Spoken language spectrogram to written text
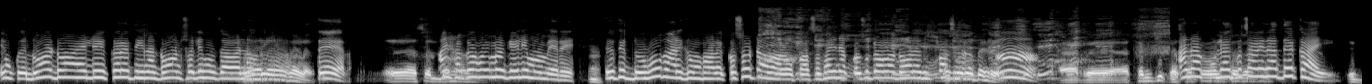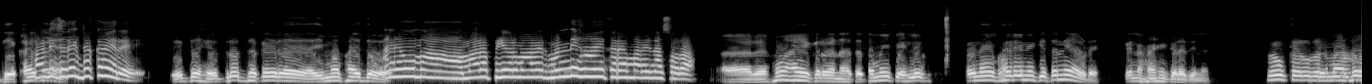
એમ કે ડોહા ડોહા એટલે કરે તીના ડોન ડોહા સોલી હું જવા ડોહા ડોહા નવરી કરે. તેર. તે તે ના? હા. તો ના દેખાય. ને. રે. એ તો હેતરો જ ધકાઈ રહે એમાં ફાયદો. અને ઓમાં મારા પિયરમાં આવે મન નહીં હાય કરે મારે ના સોરા. અરે હું હાય કરવાના હતા? તમે પહેલે કને ભાડે ને કે તને આવડે? કને હાય કરે તેને. હું કરું ઘરમાં? ડો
